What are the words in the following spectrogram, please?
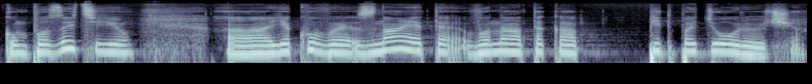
композицію, е, яку ви знаєте, вона така підбадьорююча.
